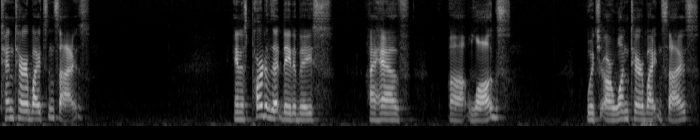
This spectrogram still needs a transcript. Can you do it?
10 terabytes in size. And as part of that database, I have uh, logs, which are one terabyte in size.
